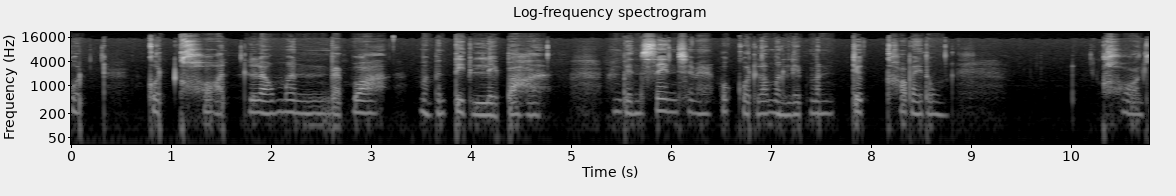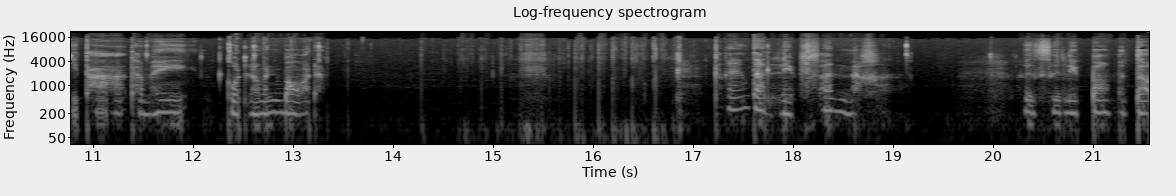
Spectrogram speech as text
กด กดคอร์ดแล้วมันแบบว่าเหมือนมันติดเล็บอะค่ะ มันเป็นเส้นใช่ไหมพวกกดแล้วเหมือนเล็บมันจึกเข้าไปตรง คอกีตาร์ทำให้กดแล้วมันบอดอะก็ต้องตัดเล็บสั้นนะคะ หรือซื้อเล็บปลอมมาต่อ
